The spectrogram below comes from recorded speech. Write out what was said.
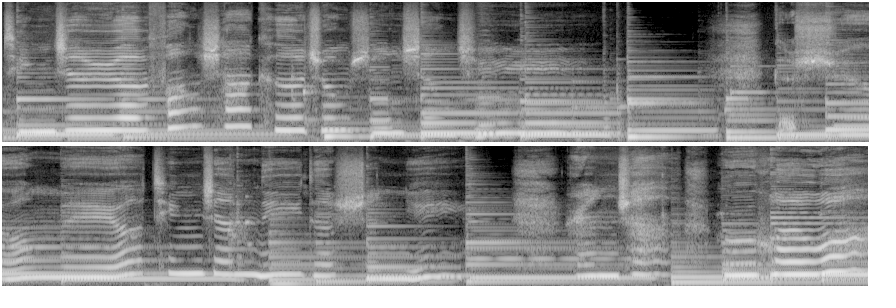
听见远方下课钟声响起，可是我没有听见你的声音。认真呼唤我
